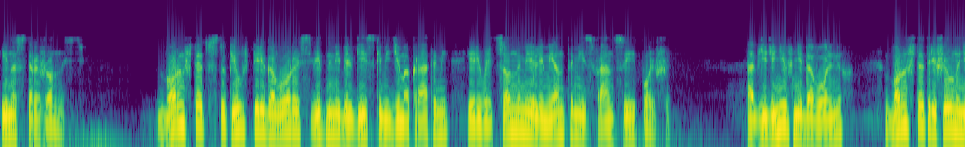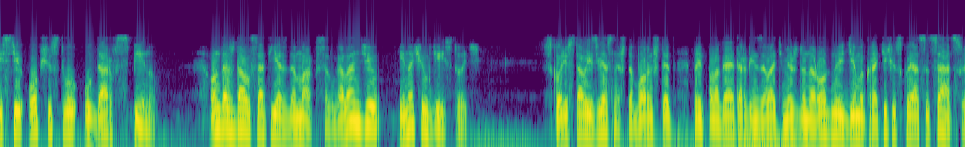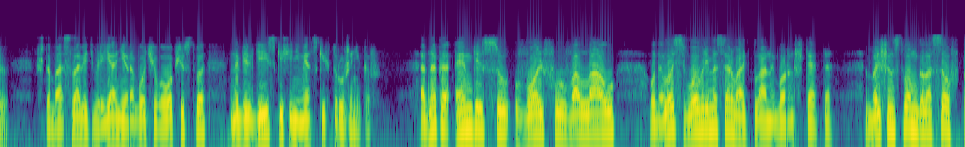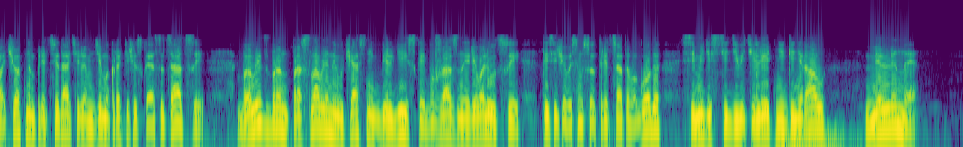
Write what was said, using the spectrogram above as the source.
и настороженность. Борнштедт вступил в переговоры с видными бельгийскими демократами и революционными элементами из Франции и Польши. Объединив недовольных, Борнштедт решил нанести обществу удар в спину. Он дождался отъезда Маркса в Голландию и начал действовать. Вскоре стало известно, что Борнштедт предполагает организовать Международную демократическую ассоциацию, чтобы ослабить влияние рабочего общества на бельгийских и немецких тружеников. Однако Энгельсу, Вольфу, Валлау удалось вовремя сорвать планы Борнштедта. Большинством голосов почетным председателем Демократической ассоциации был избран прославленный участник бельгийской буржуазной революции 1830 года, 79-летний генерал Меллене.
